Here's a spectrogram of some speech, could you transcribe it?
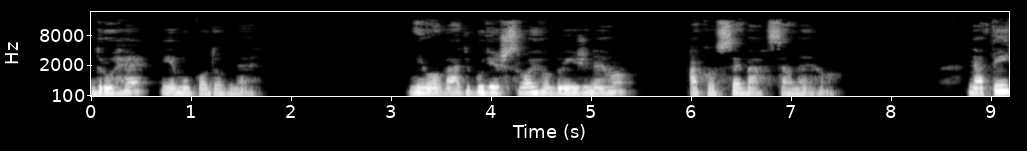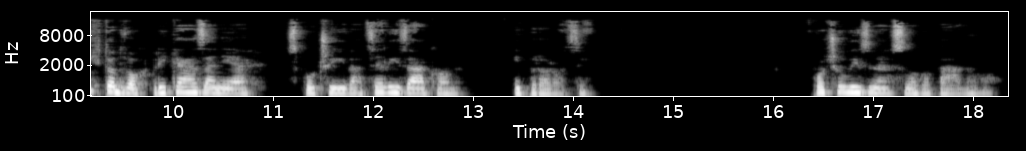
Druhé je mu podobné. Milovať budeš svojho blížneho ako seba samého. Na týchto dvoch prikázaniach spočíva celý zákon i proroci. Počuli sme slovo pánovo.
